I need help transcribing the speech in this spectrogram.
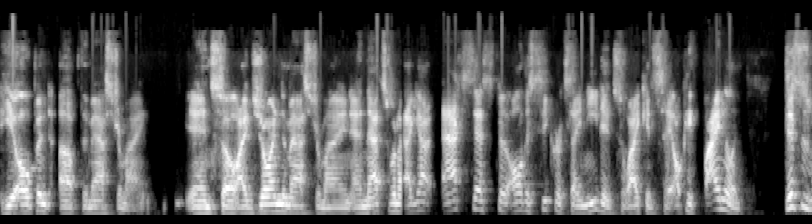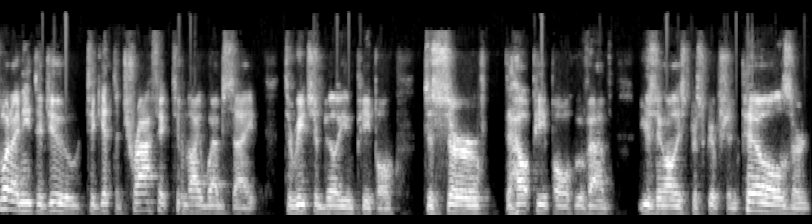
he opened up the mastermind. And so I joined the mastermind. And that's when I got access to all the secrets I needed so I could say, okay, finally, this is what I need to do to get the traffic to my website to reach a billion people, to serve, to help people who have using all these prescription pills or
